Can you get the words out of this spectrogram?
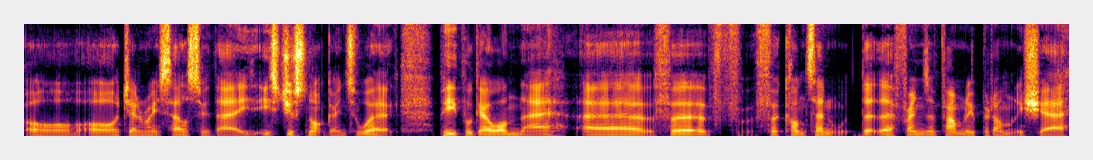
or, or generate sales through there, it's just not going to work. People go on there uh, for, for content that their friends and family predominantly share.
